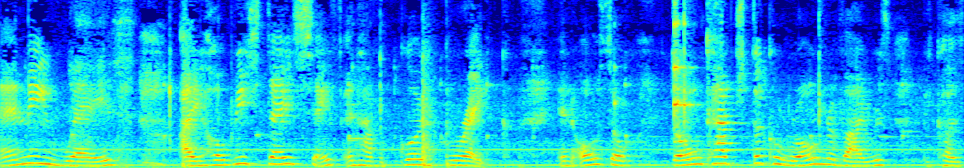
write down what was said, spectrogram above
anyways, I hope you stay safe and have a good break. And also, don't catch the coronavirus because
